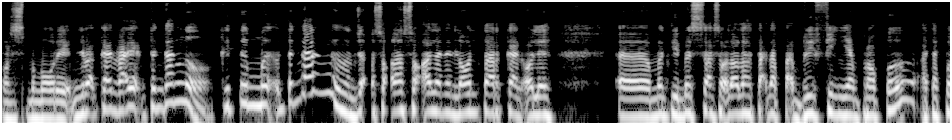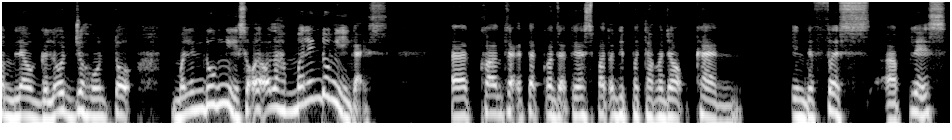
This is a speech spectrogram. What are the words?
proses mengorek. Menyebabkan rakyat tengganga kita me- tengganga soalan-soalan yang lontarkan oleh uh, Menteri Besar seolah-olah tak dapat briefing yang proper ataupun beliau gelojoh untuk melindungi seolah-olah melindungi guys. Uh, kontraktor-kontraktor yang sepatutnya dipertanggungjawabkan in the first uh, place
